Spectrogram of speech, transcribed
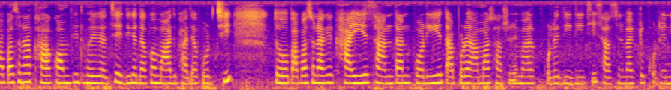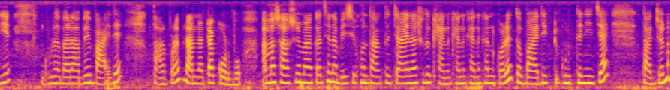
পাপা সোনার খাওয়া কমপ্লিট হয়ে গেছে। এদিকে দেখো মাছ ভাজা করছি। তো পাপা সোনাকে খাইয়ে স্নান টান করিয়ে তারপরে আমার শাশুড়ি মার কোলে দিয়ে দিয়েছি। শাশুড়ি মা একটু কোলে নিয়ে ঘুরে বেড়াবে বাইরে। তারপরে আমি রান্নাটা করব। আমার শাশুড়ি মার কাছে না বেশিক্ষণ থাকতে চায় না, শুধু খ্যান খ্যান খ্যান খ্যান করে, তো বাইরে একটু ঘুরতে নিয়ে যায়, তার জন্য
